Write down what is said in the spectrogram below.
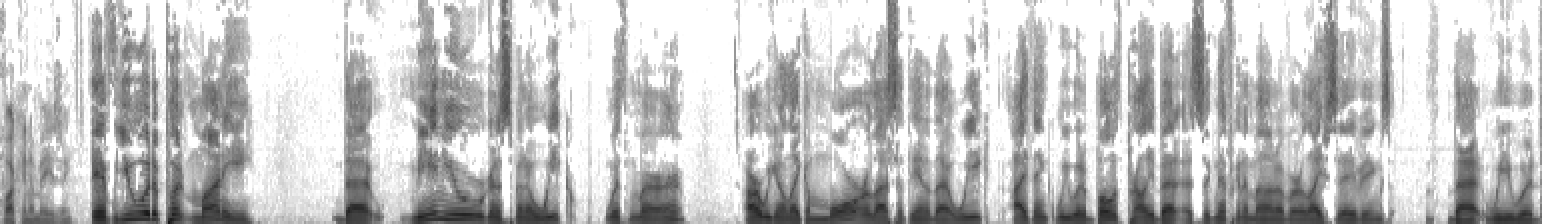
fucking amazing. If you would have put money that me and you were going to spend a week with Mur, are we going to like him more or less at the end of that week? I think we would have both probably bet a significant amount of our life savings that we would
